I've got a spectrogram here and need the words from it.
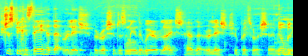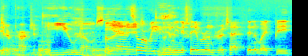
just because they had that relationship with Russia doesn't mean that we're obliged to have that relationship with Russia. I mean, no, but they're part of the EU now. So yeah, so are we. But I mean, if they were under attack, then it might be.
